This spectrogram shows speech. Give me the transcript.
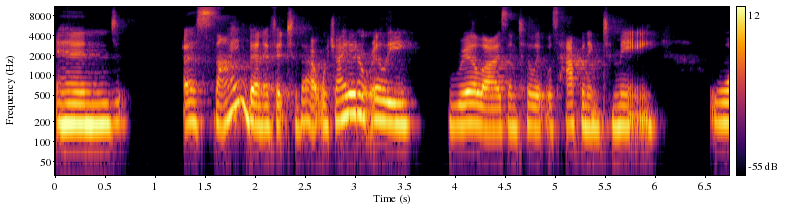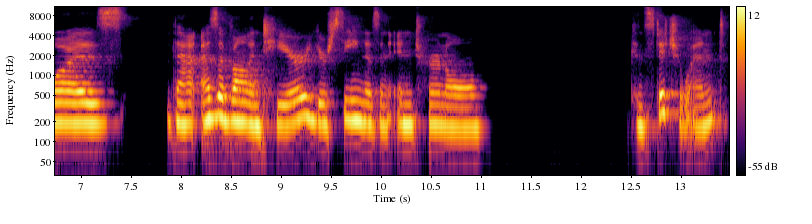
And a side benefit to that, which I didn't really realize until it was happening to me, was that as a volunteer, you're seen as an internal constituent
